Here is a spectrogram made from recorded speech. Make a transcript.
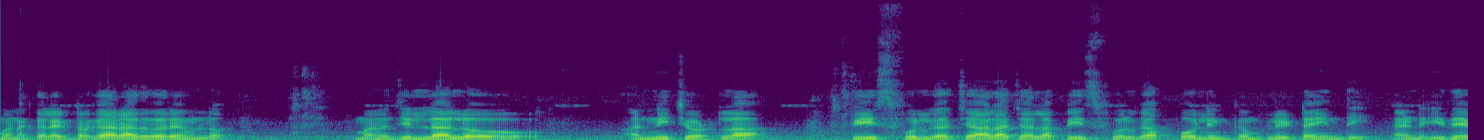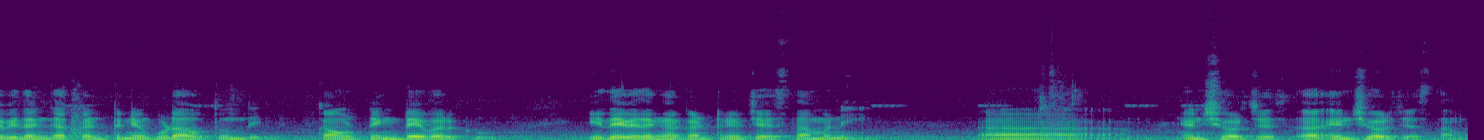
మన కలెక్టర్ గారి ఆధ్వర్యంలో మన జిల్లాలో అన్ని చోట్ల పీస్ఫుల్గా చాలా చాలా పీస్ఫుల్గా పోలింగ్ కంప్లీట్ అయింది. అండ్ ఇదే విధంగా కంటిన్యూ కూడా అవుతుంది. కౌంటింగ్ డే వరకు ఇదే విధంగా కంటిన్యూ చేస్తామని ఎన్షూర్ చే ఎన్ష్యూర్ చేస్తాము.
